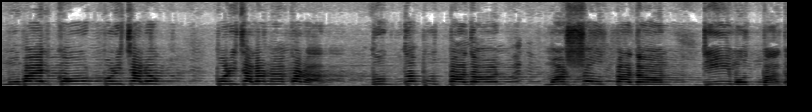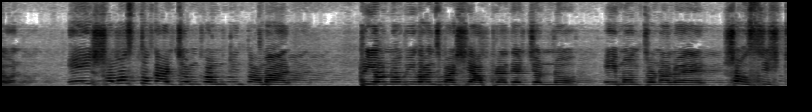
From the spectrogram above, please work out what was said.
মোবাইল কোর্ট পরিচালক পরিচালনা করা দুগ্ধ উৎপাদন, মৎস্য উৎপাদন, ডিম উৎপাদন। এই সমস্ত কার্যক্রম কিন্তু আমার প্রিয় নবীগঞ্জবাসী আপনাদের জন্য এই মন্ত্রণালয়ের সংশ্লিষ্ট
